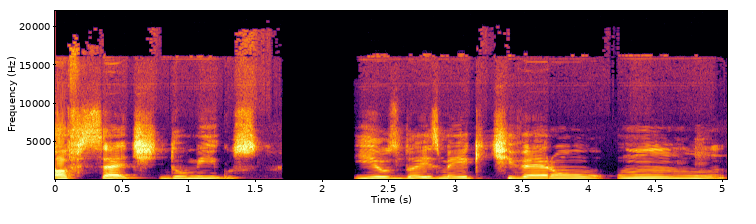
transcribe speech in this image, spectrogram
Offset, do Migos. E os dois meio que tiveram um.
